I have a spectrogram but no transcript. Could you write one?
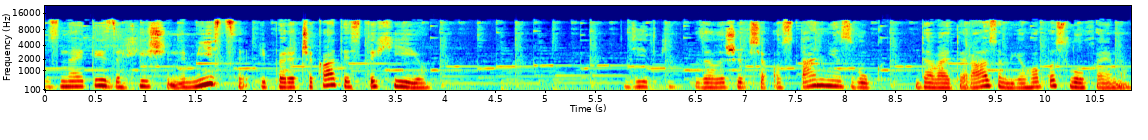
Знайти захищене місце і перечекати стихію. Дітки, залишився останній звук. Давайте разом його послухаємо.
